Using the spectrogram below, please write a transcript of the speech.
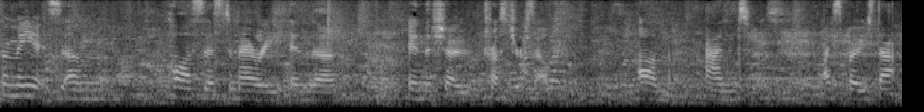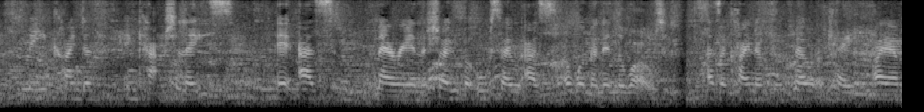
For me, it's um, says to Mary in the in the show, "Trust yourself," um, and I suppose that for me kind of encapsulates it as Mary in the show, but also as a woman in the world, as a kind of no, okay, I am,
